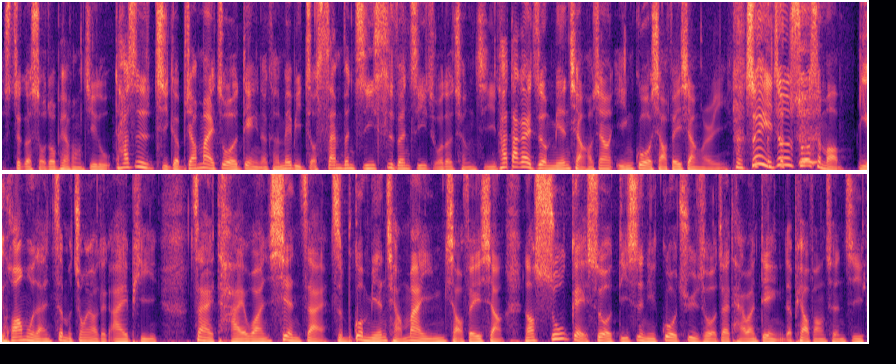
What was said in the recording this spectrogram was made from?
这个首周票房记录。它是几个比较卖座的电影呢，可能 maybe 只有三分之一、四分之一左右的成绩，它大概只有勉强好像赢过小飞象而已。所以就是说什么，以花木兰这么重要的一个 IP，在台湾现在只不过勉强卖赢小飞象，然后输给所有迪士尼过去所有在台湾电影的票房成绩。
